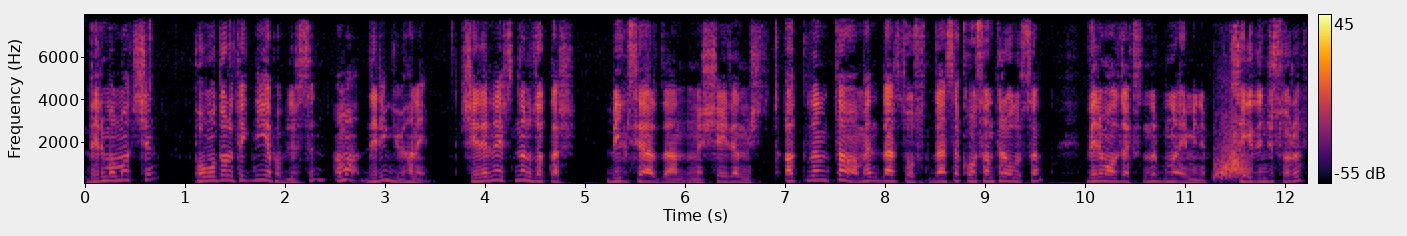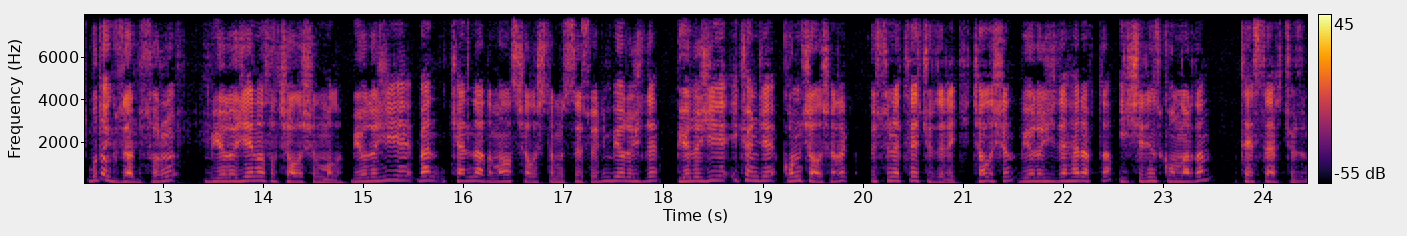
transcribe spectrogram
verim almak için Pomodoro tekniği yapabilirsin. Ama dediğim gibi hani şeylerin hepsinden uzaklaş. Bilgisayardanmış, şeydenmiş. Aklın tamamen derste olsun. Derse konsantre olursan verim alacaksındır. Buna eminim. 8. soru. Bu da güzel bir soru. Biyolojiye nasıl çalışılmalı? Biyolojiye ben kendi adıma nasıl çalıştığımı size söyleyeyim. Biyolojide biyolojiye ilk önce konu çalışarak üstüne test çözerek çalışın. Biyolojide her hafta işlediğiniz konulardan testler çözün.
